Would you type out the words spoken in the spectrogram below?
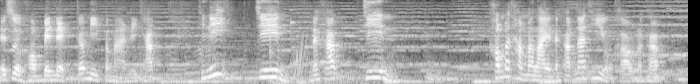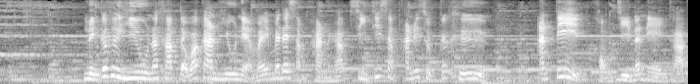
ในส่วนของเบนเน็ตก็มีประมาณนี้ครับ ทีนี้จีนนะครับจีนเขามาทำอะไรนะครับหน้าที่ของเขานะครับหนึ่งก็คือฮิลนะครับแต่ว่าการฮิลเนี่ยไม่ไม่ได้สำคัญนะครับ สิ่งที่สำคัญที่สุดก็คืออันตี้ของจีนนั่นเองครับ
